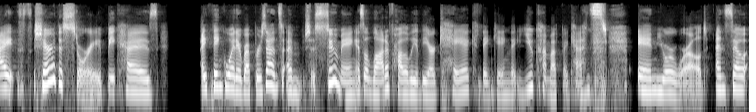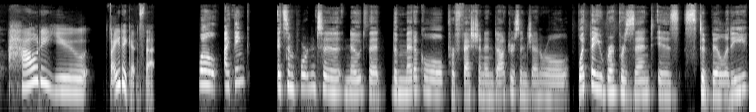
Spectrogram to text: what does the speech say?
I share this story because I think what it represents, I'm assuming, is a lot of probably the archaic thinking that you come up against in your world. And so, how do you fight against that? Well, I think it's important to note that the medical profession and doctors in general, what they represent is stability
